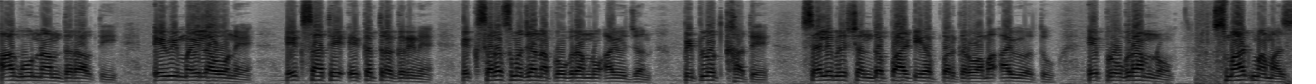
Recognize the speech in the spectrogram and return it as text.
આગવું નામ ધરાવતી એવી મહિલાઓને એકસાથે એકત્ર કરીને એક સરસ મજાના પ્રોગ્રામનું આયોજન પીપલોદ ખાતે સેલિબ્રેશન ધ પાર્ટી હબ પર કરવામાં આવ્યું હતું. એ પ્રોગ્રામનો સ્માર્ટ મામાઝ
